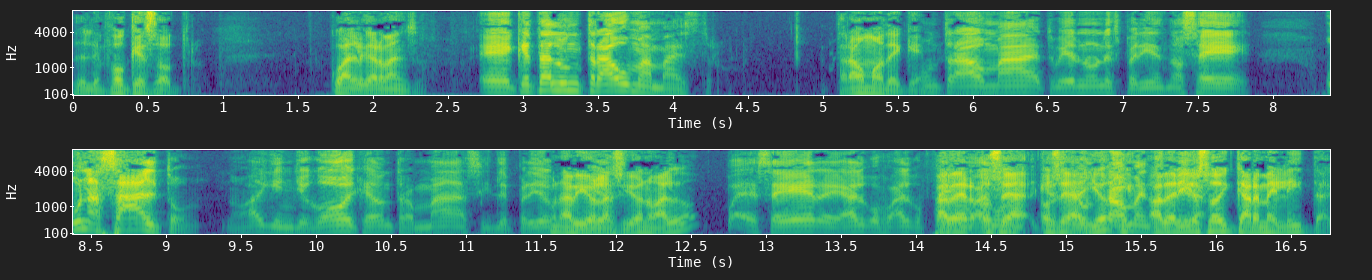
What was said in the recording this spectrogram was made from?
El enfoque es otro. ¿Cuál garbanzo? Eh, ¿Qué tal un trauma, maestro? ¿Trauma de qué? Un trauma, tuvieron una experiencia, no sé, un asalto, ¿no? Alguien llegó y quedaron traumadas y le perdieron... ¿Una violación o algo? Puede ser eh, algo, algo A ver, o algún- sea, o sea, sea un yo, a ver, yo soy Carmelita,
